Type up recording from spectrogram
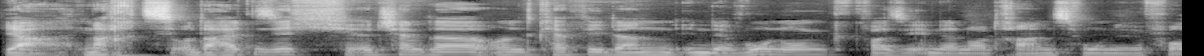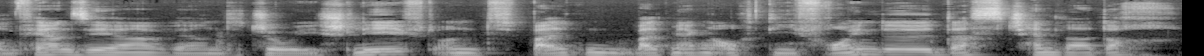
Ja, nachts unterhalten sich Chandler und Kathy dann in der Wohnung, quasi in der neutralen Zone vorm Fernseher, während Joey schläft. Und bald, bald merken auch die Freunde, dass Chandler doch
